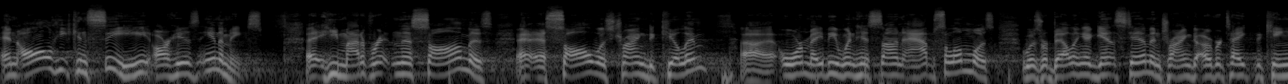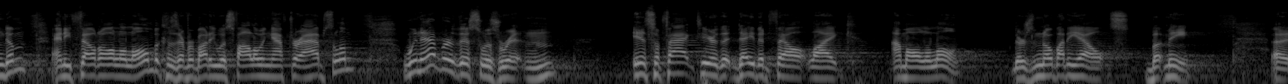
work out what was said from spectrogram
and all he can see are his enemies. Uh, he might have written this psalm as, as Saul was trying to kill him, uh, or maybe when his son Absalom was, was rebelling against him and trying to overtake the kingdom, and he felt all alone because everybody was following after Absalom. Whenever this was written, it's a fact here that David felt like, I'm all alone. There's nobody else but me. Uh,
